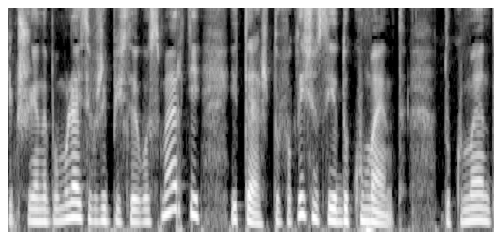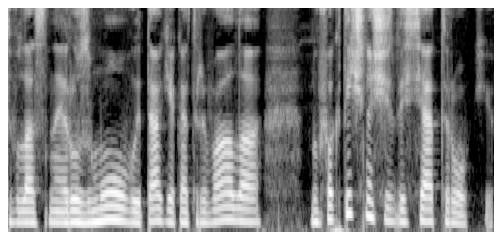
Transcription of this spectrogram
якщо я не помиляюся, вже після його смерті. І теж, то фактично це є документ, документ, власне, розмови, так, яка тривала ну, фактично 60 років.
